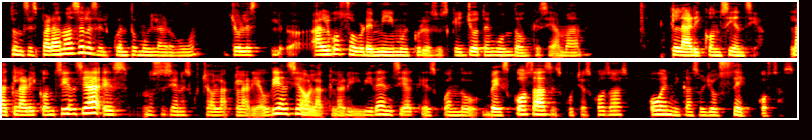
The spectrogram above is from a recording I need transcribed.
Entonces, para no hacerles el cuento muy largo, yo les algo sobre mí muy curioso es que yo tengo un don que se llama clariconciencia. La clariconciencia es, no sé si han escuchado la clariaudiencia o la clarividencia, que es cuando ves cosas, escuchas cosas, o en mi caso yo sé cosas.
